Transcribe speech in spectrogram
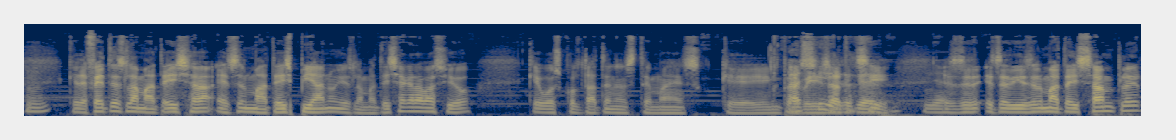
Mm. que de fet és la mateixa, és el mateix piano i és la mateixa gravació que heu escoltat en els temes que he improvisat. Ah, sí? sí. Ja. És, és a dir, és el mateix sampler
